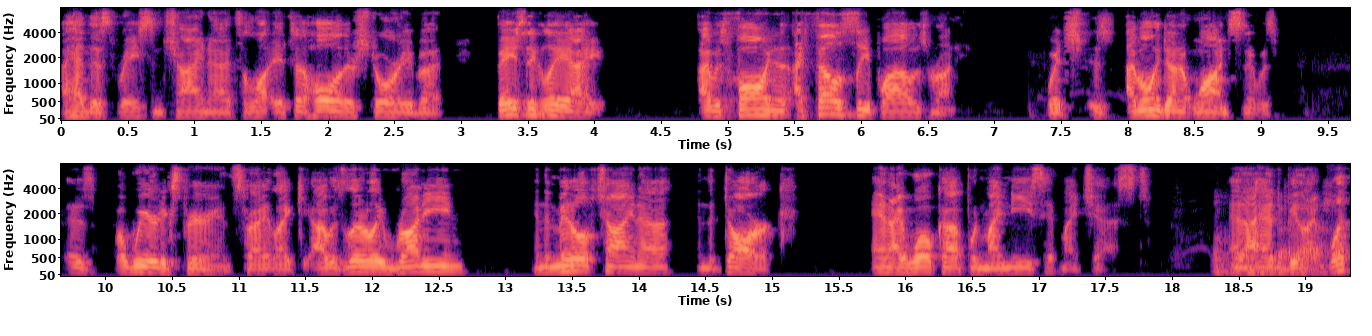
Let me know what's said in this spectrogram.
I had this race in China. It's a lot. It's a whole other story, but basically, I I was falling. I fell asleep while I was running, which is I've only done it once, and it was it was a weird experience, right? Like I was literally running in the middle of China in the dark, and I woke up when my knees hit my chest, and I had to be like, "What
